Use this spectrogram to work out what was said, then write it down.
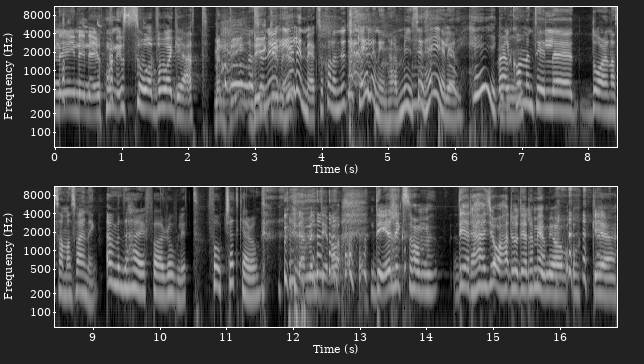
Nej, nej, nej, hon är så vågrät. Men dy, Alltså, nu dyker är. Elin med också. Kolla, nu dök Elin in här. Mysigt. Hej Elin! Hej Gry. Välkommen till eh, dårarnas sammansvärjning. Ja, men det här är för roligt. Fortsätt Karo. nej, men det, var, det är liksom, det är det här jag hade att dela med mig av. Och, eh, eh,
